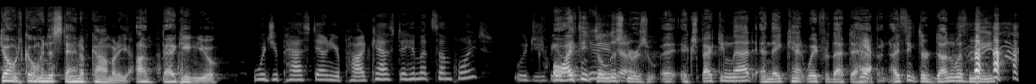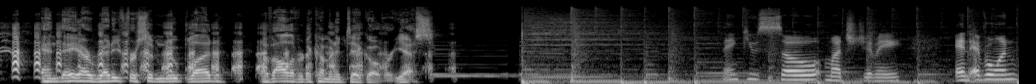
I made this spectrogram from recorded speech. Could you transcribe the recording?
Don't go into stand up comedy. I'm begging you. Would you pass down your podcast to him at some point? Would you be Oh, I think the listeners uh, expecting that, and they can't wait for that to happen. I think they're done with me, and they are ready for some new blood of Oliver to come in and take over. Yes. Thank you so much, Jimmy. And everyone,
